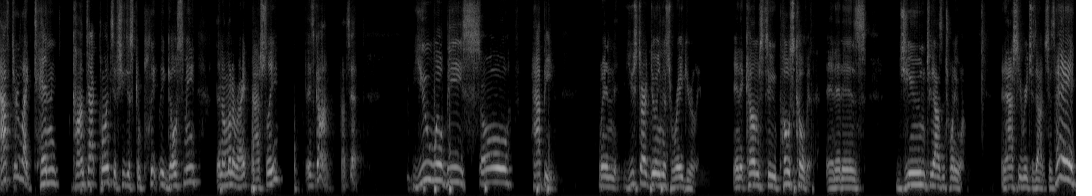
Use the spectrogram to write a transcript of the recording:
After like 10 contact points, if she just completely ghosts me, then I'm going to write Ashley is gone. That's it. You will be so happy when you start doing this regularly. And it comes to post COVID, and it is June 2021 and Ashley reaches out and says, Hey,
